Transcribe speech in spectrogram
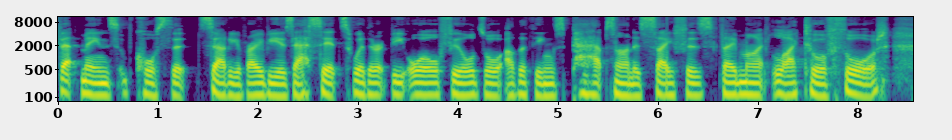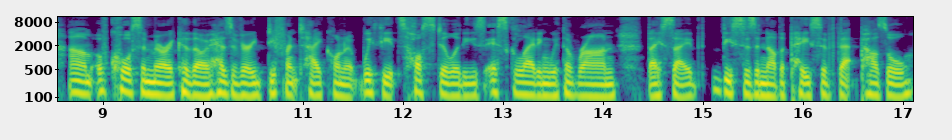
that means, of course, that Saudi Arabia's assets, whether it be oil fields or other things, perhaps aren't as safe as they might like to have thought. Um, of course, America, though, has a very different take on it with its hostilities escalating with Iran. They say this is another piece of that puzzle.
